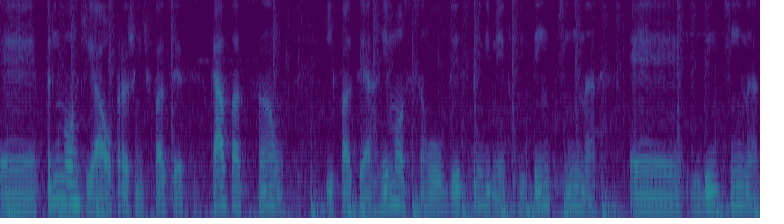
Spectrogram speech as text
é, primordial para a gente fazer essa escavação e fazer a remoção ou desprendimento de dentina, é, de dentina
